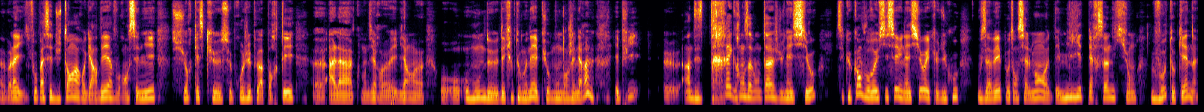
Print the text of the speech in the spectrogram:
euh, voilà, il faut passer du temps à regarder, à vous renseigner sur qu'est-ce que ce projet peut apporter euh, à la, comment dire, eh bien, au, monde des crypto-monnaies et puis au monde en général. Et puis, un des très grands avantages d'une ICO, c'est que quand vous réussissez une ICO et que du coup vous avez potentiellement des milliers de personnes qui ont vos tokens,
